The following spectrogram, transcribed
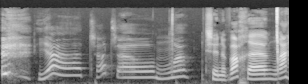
Ja, ciao, ciao. Mua. Schöne Woche. Mua.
